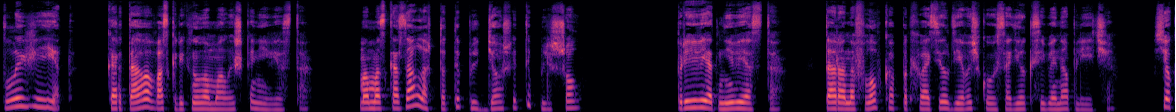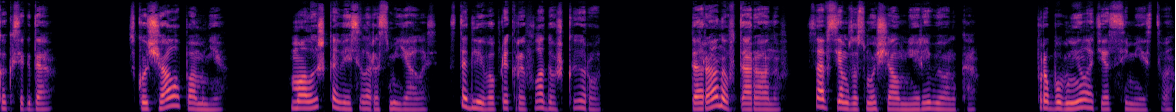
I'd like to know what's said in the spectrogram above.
«Привет!» — картаво воскликнула малышка-невеста. Мама сказала, что ты плетёшь, и ты пришёл. «Привет, невеста!» Таранов ловко подхватил девочку и усадил к себе на плечи. Всё как всегда. «Скучала по мне?» Малышка весело рассмеялась, стыдливо прикрыв ладошкой рот. «Таранов, Таранов, совсем засмущал мне ребёнка. Пробубнил отец семейства,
